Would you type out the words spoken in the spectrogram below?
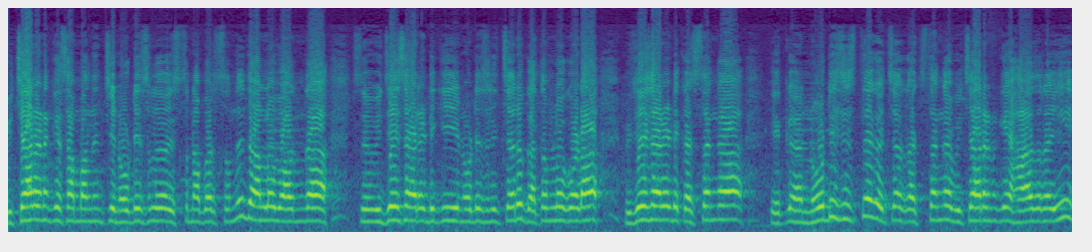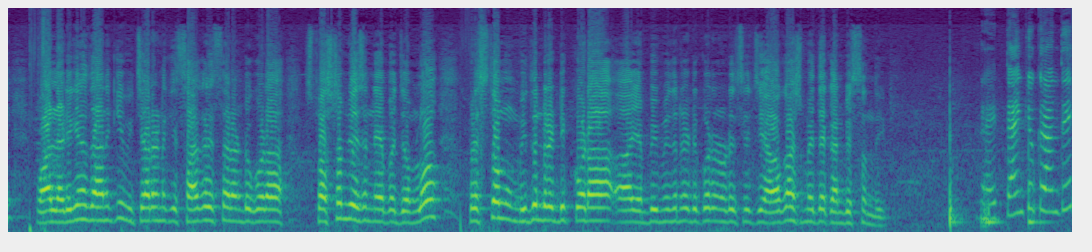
విచారణకి సంబంధించి నోటీసులు ఇస్తున్న పరిస్థితి ఉంది. దానిలో భాగంగా విజయసాయి రెడ్డికి నోటీసులు ఇచ్చారు. గతంలో కూడా విజయసాయి రెడ్డి ఖచ్చితంగా నోటీస్ ఇస్తే ఖచ్చితంగా విచారణకి హాజరయ్యి వాళ్ళు అడిగిన దానికి విచారణకి సహకరిస్తారంటూ కూడా స్పష్టం చేసిన నేపథ్యంలో ప్రస్తుతం మిథున్ రెడ్డికి కూడా ఎంపీ మిథున్ రెడ్డికి కూడా నోటీసులు ఇచ్చే అవకాశం అయితే కనిపిస్తుంది. థ్యాంక్ యూ క్రాంతి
